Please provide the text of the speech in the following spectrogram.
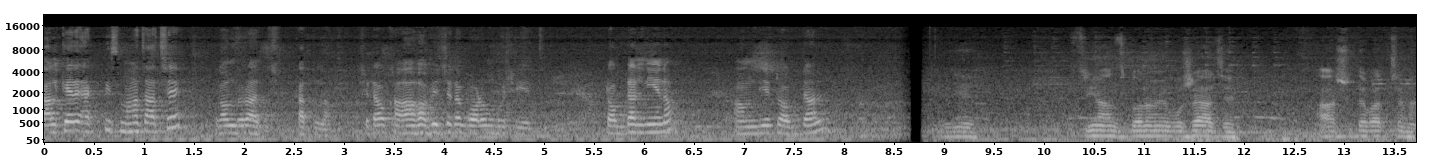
কালকের এক পিস মাছ আছে গন্ধরাজ কাতলা। সেটাও খাওয়া হবে সেটা গরম বসিয়েছি। টক ডাল নিয়ে নাও আম দিয়ে টক ডাল। গরমে বসে আছে আর শুতে পারছে না।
